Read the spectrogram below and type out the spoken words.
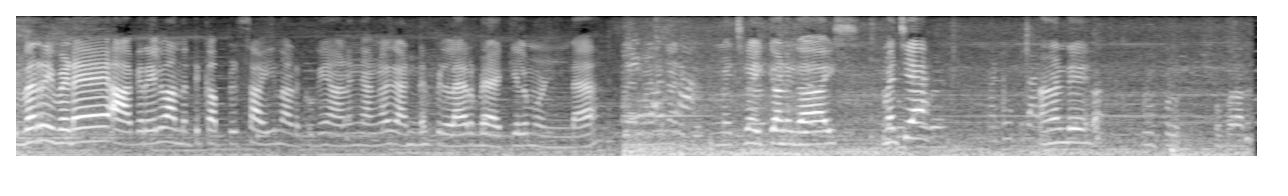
ഇവർ ഇവിടെ ആഗ്രയിൽ വന്നിട്ട് കപ്പിൾസ് ആയി നടക്കുകയാണ്. ഞങ്ങൾ രണ്ട് പിള്ളേർ ബാക്കിലുമുണ്ട്. മെച്ച് കഴിക്കാണ് ഗായ്സ് മെച്ചിയാ അങ്ങനെ സൂപ്പറാണ്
